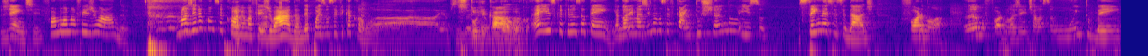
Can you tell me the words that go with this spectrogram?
Gente, fórmula é uma feijoada. Imagina quando você come uma feijoada, depois você fica como? Ah, eu preciso Esturricado. Um. É isso que a criança tem. Agora imagina você ficar entuchando isso sem necessidade. Fórmula amo fórmula, gente. Elas são muito bem.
